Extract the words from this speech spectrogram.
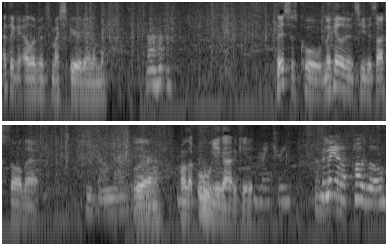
I think an elephant's my spirit animal. Uh-huh. This is cool. Mikayla didn't see this. I saw that. You found that? Yeah. her? I was like, ooh, you gotta get it. My tree. Somebody- Then we got a puzzle.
